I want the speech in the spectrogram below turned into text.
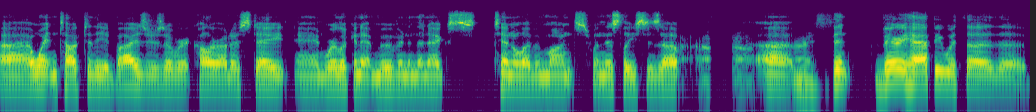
Uh, I went and talked to the advisors over at Colorado State, and we're looking at moving in the next 10, 11 months when this lease is up. uh, Uh, nice. Been very happy with uh, the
